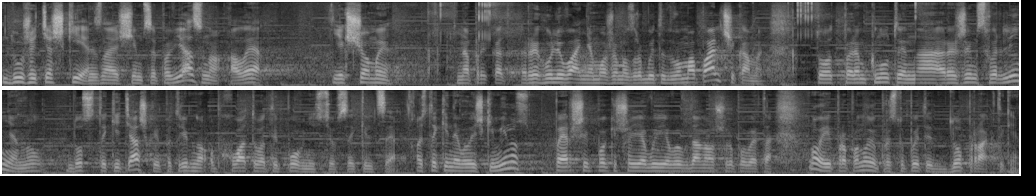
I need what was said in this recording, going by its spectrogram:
дуже тяжке. Не знаю, з чим це пов'язано, але якщо ми наприклад, регулювання можемо зробити двома пальчиками, то от перемкнути на режим сверління ну, досить таки тяжко і потрібно обхватувати повністю все кільце. Ось такий невеличкий мінус. Перший, поки що я виявив даного шуруповерта. Ну і пропоную приступити до практики.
